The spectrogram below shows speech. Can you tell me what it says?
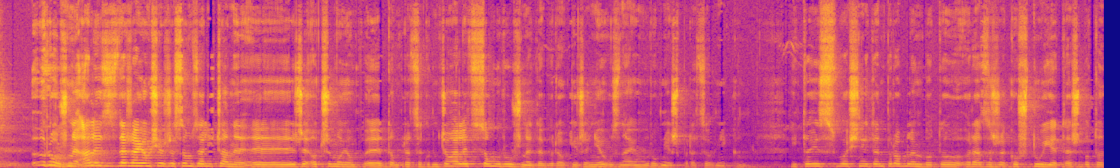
czy... Różne, ale zdarzają się, że są zaliczane, y, że otrzymują y, tą pracę górniczą, ale są różne te wyroki, że nie uznają również pracownikom. I to jest właśnie ten problem, bo to raz, że kosztuje też, bo to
